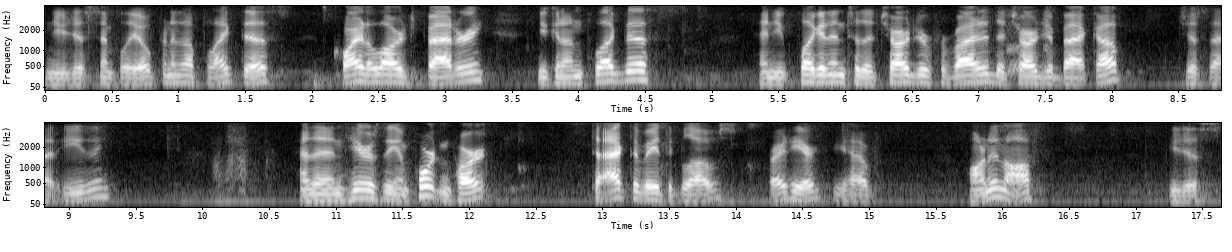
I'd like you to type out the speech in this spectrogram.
And you just simply open it up like this. It's quite a large battery. You can unplug this and you plug it into the charger provided to charge it back up. Just that easy. And then here's the important part. To activate the gloves, right here, you have on and off. You just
